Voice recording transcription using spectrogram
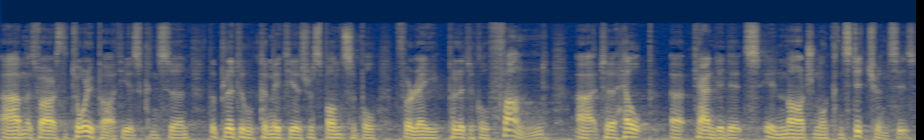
um, as far as the Tory party is concerned, the political committee is responsible for a political fund uh, to help uh, candidates in marginal constituencies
